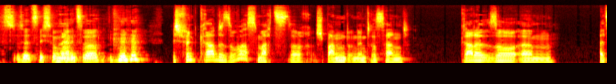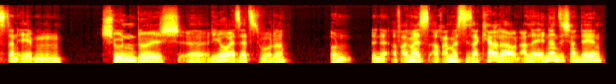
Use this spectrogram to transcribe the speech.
das ist jetzt nicht so Nee. meins war. Ich finde gerade sowas macht's doch spannend und interessant. Gerade so, ähm, als dann eben Shun durch äh, Rio ersetzt wurde und in, auf, einmal ist, auf einmal ist dieser Kerl da und alle erinnern sich an den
